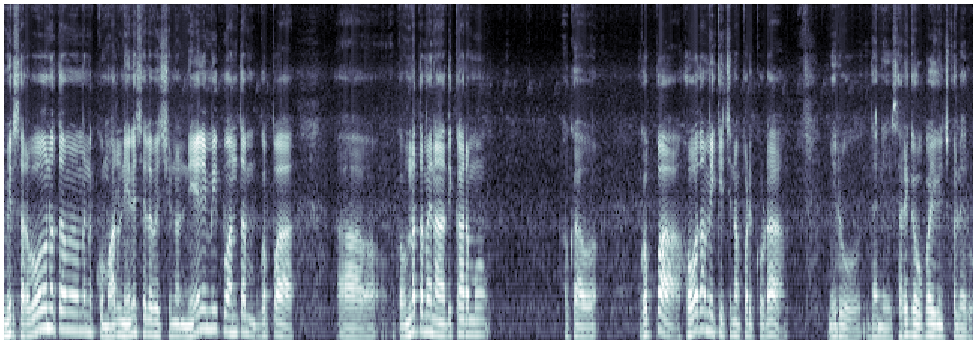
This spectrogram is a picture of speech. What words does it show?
మీరు సర్వోన్నతమైన కుమారులు నేనే సెలవిచ్చున్నాను నేనే మీకు అంత గొప్ప ఒక ఉన్నతమైన అధికారము ఒక గొప్ప హోదా మీకు ఇచ్చినప్పటికి కూడా మీరు దాన్ని సరిగ్గా ఉపయోగించుకోలేరు.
